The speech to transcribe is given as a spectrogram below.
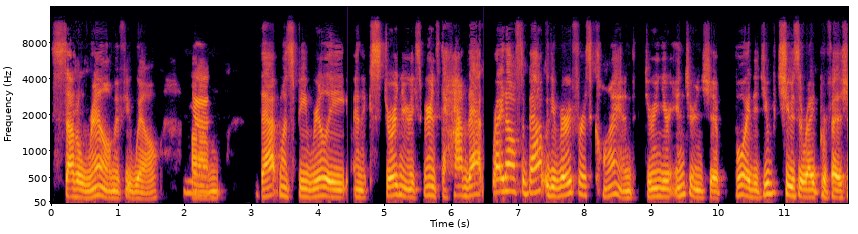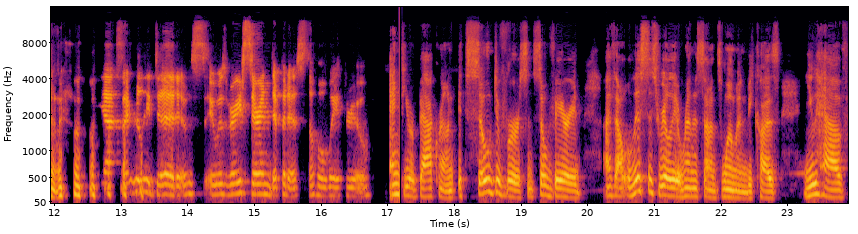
subtle realm, if you will. Yeah. Um, that must be really an extraordinary experience to have that right off the bat with your very first client during your internship. Boy, did you choose the right profession. yes, I really did. It was it was very serendipitous the whole way through. And your background, it's so diverse and so varied. I thought, well, this is really a Renaissance woman because you have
